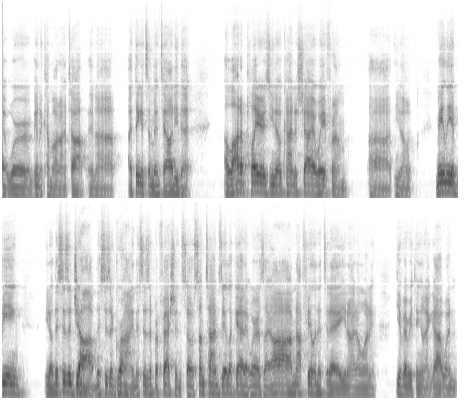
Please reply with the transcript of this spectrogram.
that we're going to come out on top and uh, i think it's a mentality that a lot of players you know kind of shy away from uh, you know mainly it being you know, this is a job, this is a grind, this is a profession. So sometimes they look at it where it's like, oh, I'm not feeling it today. You know, I don't want to give everything that I got. When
